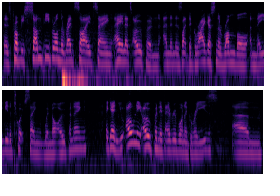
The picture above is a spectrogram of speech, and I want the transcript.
There's probably some people on the red side saying, hey, let's open. And then there's like the Gragas and the Rumble and maybe the Twitch saying we're not opening. Again, you only open if everyone agrees. Um,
